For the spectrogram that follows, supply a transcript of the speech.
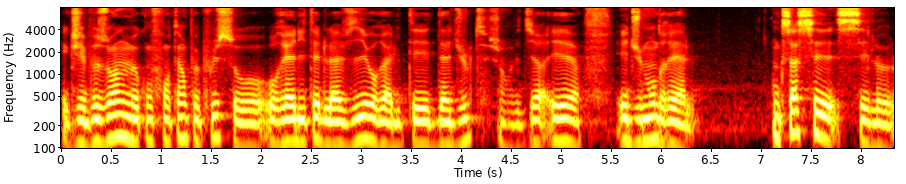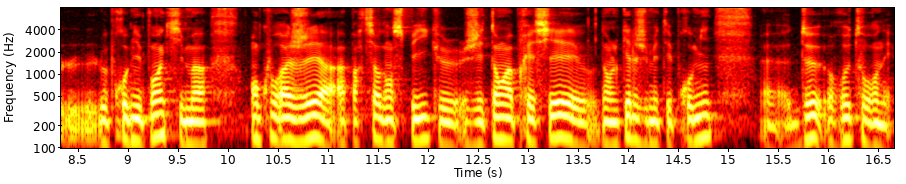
et que j'ai besoin de me confronter un peu plus aux, réalités de la vie, aux réalités d'adultes, j'ai envie de dire, et, et du monde réel. Donc ça, c'est le, le, premier point qui m'a encouragé à, à, partir dans ce pays que j'ai tant apprécié, dans lequel je m'étais promis euh, de retourner.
